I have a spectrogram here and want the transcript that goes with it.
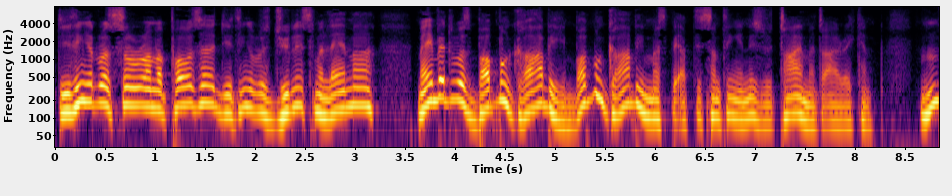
Do you think it was Cyril Ramaphosa? Do you think it was Julius Malema? Maybe it was Bob Mugabe. Bob Mugabe must be up to something in his retirement, I reckon. Hmm?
